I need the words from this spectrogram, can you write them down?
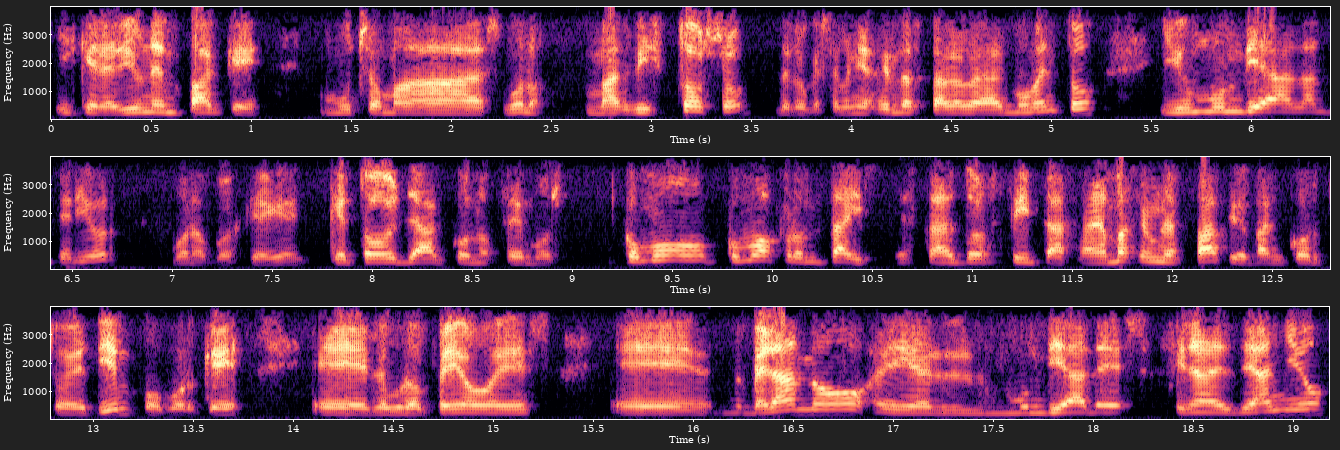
y que le dio un empaque mucho más, bueno, más vistoso de lo que se venía haciendo hasta el momento, y un mundial anterior, bueno, pues que, que todos ya conocemos. ¿Cómo, ¿Cómo afrontáis estas dos citas, además en un espacio tan corto de tiempo? Porque eh, el europeo es eh, verano, el mundial es finales de año.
